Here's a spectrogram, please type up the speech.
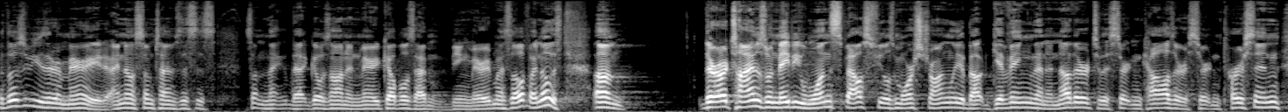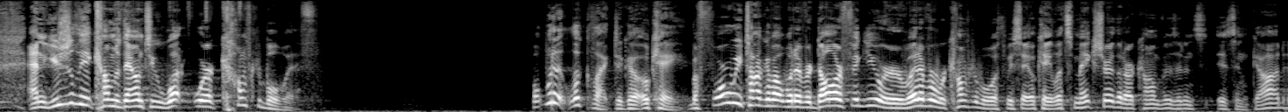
For those of you that are married, I know sometimes this is something that, that goes on in married couples. I'm being married myself, I know this. Um, there are times when maybe one spouse feels more strongly about giving than another to a certain cause or a certain person. And usually it comes down to what we're comfortable with. What would it look like to go, okay, before we talk about whatever dollar figure or whatever we're comfortable with, we say, okay, let's make sure that our confidence is in God.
